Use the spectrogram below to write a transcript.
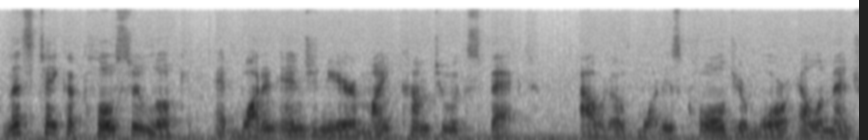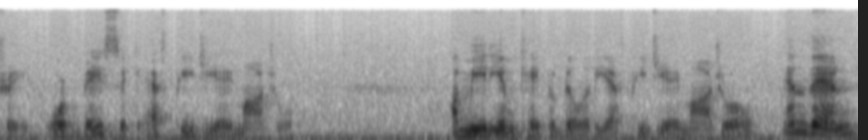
Let's take a closer look at what an engineer might come to expect out of what is called your more elementary or basic FPGA module, a medium capability FPGA module, and then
